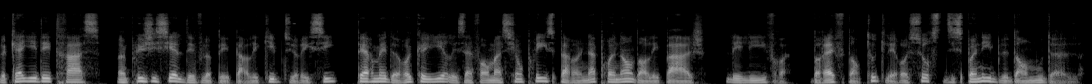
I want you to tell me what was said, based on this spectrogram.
Le cahier des traces, un logiciel développé par l'équipe du récit, permet de recueillir les informations prises par un apprenant dans les pages, les livres, bref dans toutes les ressources disponibles dans Moodle.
